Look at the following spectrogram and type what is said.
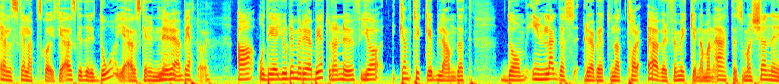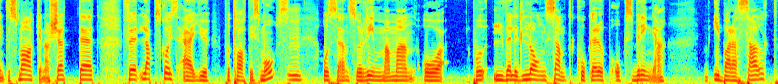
älskar lapskojs, jag älskade det då, jag älskar det nu. Med rödbetor. Ja, och det jag gjorde med rödbetorna nu, för jag kan tycka ibland att de inlagda s- rödbetorna tar över för mycket när man äter så man känner inte smaken av köttet. För lapskojs är ju potatismos och sen så rimmar man och på väldigt långsamt kokar upp oxbringa i bara salt,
